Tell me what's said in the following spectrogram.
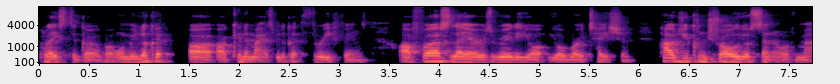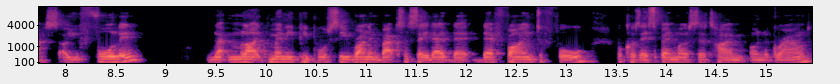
place to go. But when we look at our, our kinematics, we look at three things. Our first layer is really your, your rotation. How do you control your center of mass? Are you falling? Like, many people see running backs and say that they're, they're fine to fall because they spend most of the time on the ground.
